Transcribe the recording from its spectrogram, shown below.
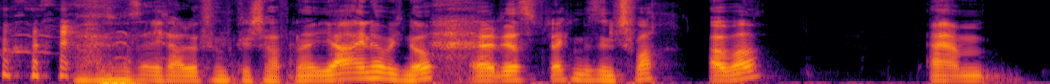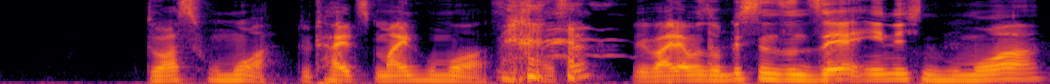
Du hast echt alle fünf geschafft, ne? Ja, einen habe ich noch. Äh, der ist vielleicht ein bisschen schwach, aber ähm, du hast Humor. Du teilst meinen Humor. Weißt du? Wir beide haben so ein bisschen so einen sehr ähnlichen Humor,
